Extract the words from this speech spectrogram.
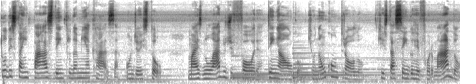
tudo está em paz dentro da minha casa, onde eu estou mas no lado de fora tem algo que eu não controlo, que está sendo reformado,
